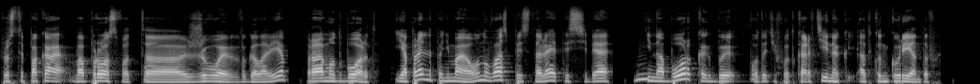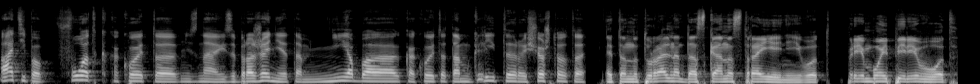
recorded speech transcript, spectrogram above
Просто пока вопрос вот э, живой в голове про мудборд. Я правильно понимаю, он у вас представляет из себя не набор как бы вот этих вот картинок от конкурентов, а типа фотка какое-то, не знаю, изображение там неба, какой-то там глиттер, еще что-то. Это натурально доска настроений, вот прямой перевод.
